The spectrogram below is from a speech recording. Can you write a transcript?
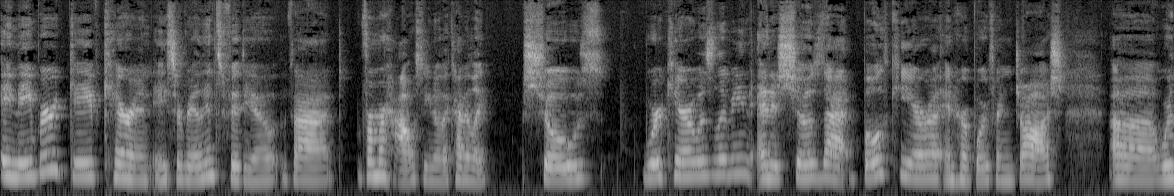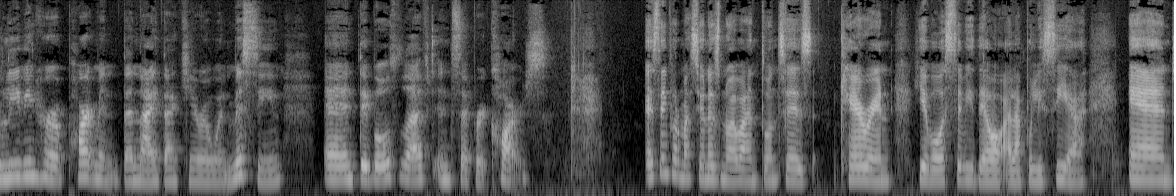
A neighbor gave Karen a surveillance video that from her house, you know, that kind of like shows where Kierra was living, and it shows that both Kierra and her boyfriend Josh uh, were leaving her apartment the night that Kierra went missing, and they both left in separate cars. Esta información es nueva, entonces Karen llevó este video a la policía. And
